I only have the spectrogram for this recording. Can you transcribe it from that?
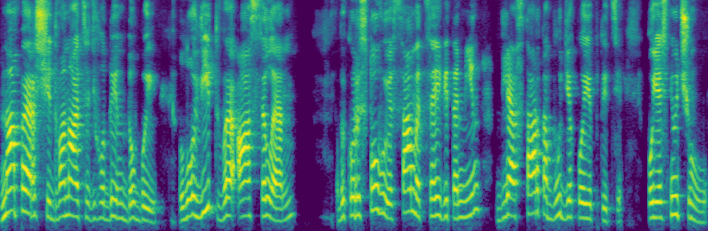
на перші 12 годин доби ловіт ВА селен. Використовую саме цей вітамін для старта будь-якої птиці. Поясню чому.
